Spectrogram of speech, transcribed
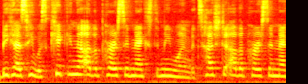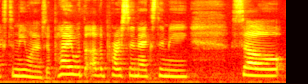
Because he was kicking the other person next to me, wanting to touch the other person next to me, wanting to play with the other person next to me. So,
